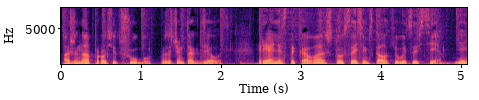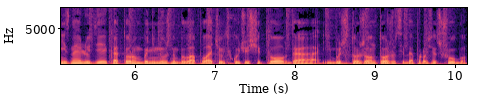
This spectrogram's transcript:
а жена просит шубу. Зачем так делать? Реальность такова, что с этим сталкиваются все. Я не знаю людей, которым бы не нужно было оплачивать кучу счетов, да и большинство жен тоже всегда просит шубу.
